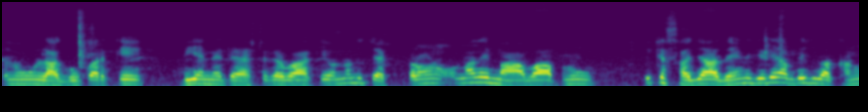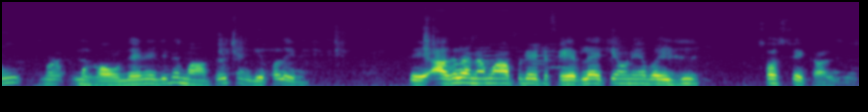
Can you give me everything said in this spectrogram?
ਕਾਨੂੰਨ ਲਾਗੂ ਕਰਕੇ, ਡੀਐਨਏ ਟੈਸਟ ਕਰਵਾ ਕੇ, ਉਹਨਾਂ ਦੇ ਚੈੱਕ ਕਰਾਉਣ, ਉਹਨਾਂ ਦੇ ਮਾਪੇ ਨੂੰ ਇੱਕ ਸਜ਼ਾ ਦੇਣ ਜਿਹੜੇ ਆਪਦੇ ਜਵਾਕਾਂ ਨੂੰ ਮ- ਮੰਗਾਉਂਦੇ ਨੇ, ਜਿਹੜੇ ਮਾਪਿਓ ਚੰਗੇ ਭਲੇ ਨੇ। ਤੇ ਅਗਲਾ ਨਵਾਂ ਅਪਡੇਟ ਫੇਰ ਲੈ ਕੇ ਆਉਣੇ ਆ ਬਾਈ ਜੀ। ਸਤਿ ਸ਼੍ਰੀ ਅਕਾਲ ਜੀ।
